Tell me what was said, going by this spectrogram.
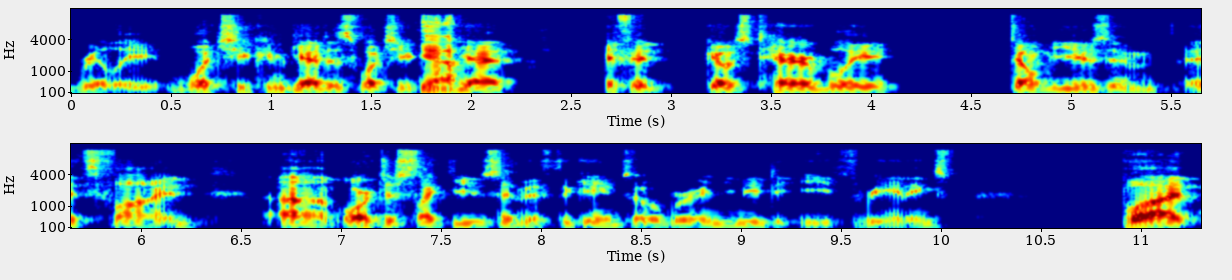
really. What you can get is what you can yeah. get. If it goes terribly, don't use him. It's fine um, or just like use him if the game's over and you need to eat three innings. But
